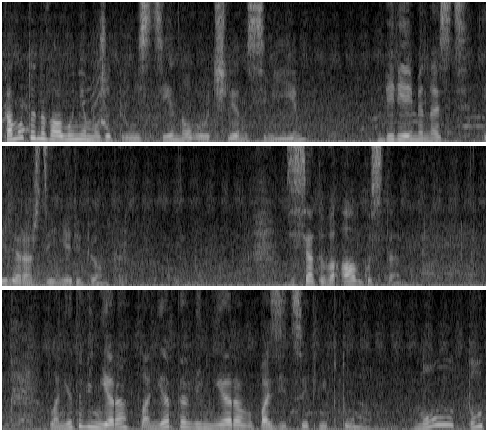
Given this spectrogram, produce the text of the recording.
Кому-то новолуние может принести нового члена семьи, беременность или рождение ребенка. 10 августа планета Венера, планета Венера в оппозиции к Нептуну. Ну, тут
